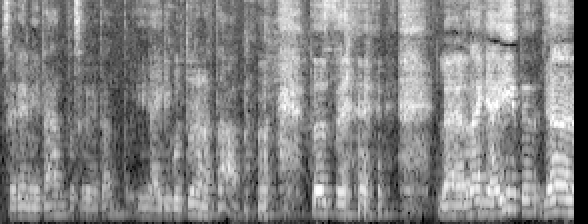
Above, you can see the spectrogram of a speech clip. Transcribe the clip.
Seremi tanto, Seremi tanto, y agricultura no estaba. Entonces, la verdad que ahí ya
